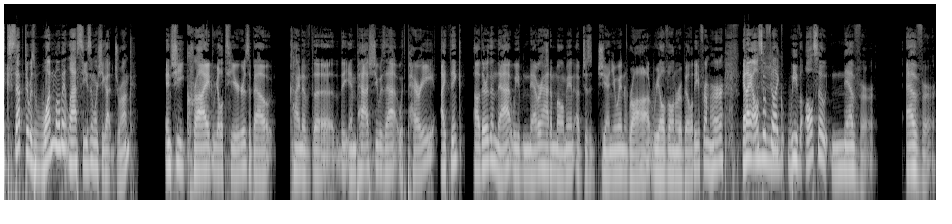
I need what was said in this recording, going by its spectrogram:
except there was one moment last season where she got drunk and she cried real tears about kind of the the impasse she was at with Perry. I think other than that, we've never had a moment of just genuine, raw, real vulnerability from her. And I also mm-hmm. feel like we've also never, ever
